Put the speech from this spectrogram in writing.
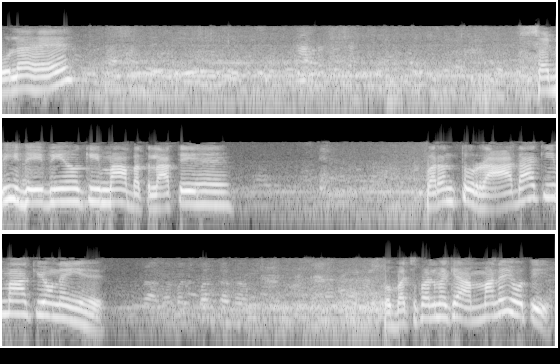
बोला है, सभी देवियों की माँ बतलाते हैं, परंतु राधा की माँ क्यों नहीं है? तो बचपन में क्या अम्मा नहीं होती?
